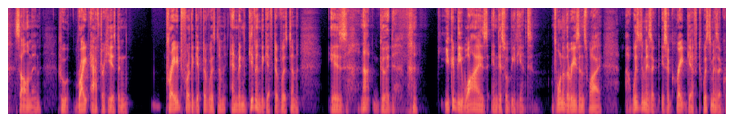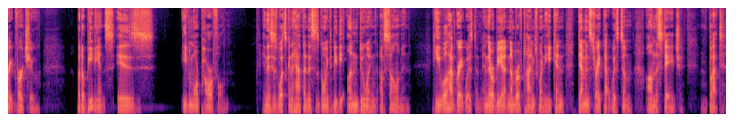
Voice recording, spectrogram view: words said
Solomon, who, right after he has been prayed for the gift of wisdom and been given the gift of wisdom, is not good. you can be wise and disobedient. It's one of the reasons why uh, wisdom is a, is a great gift. Wisdom is a great virtue. But obedience is even more powerful. And this is what's going to happen. This is going to be the undoing of Solomon. He will have great wisdom, and there will be a number of times when he can demonstrate that wisdom on the stage. But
